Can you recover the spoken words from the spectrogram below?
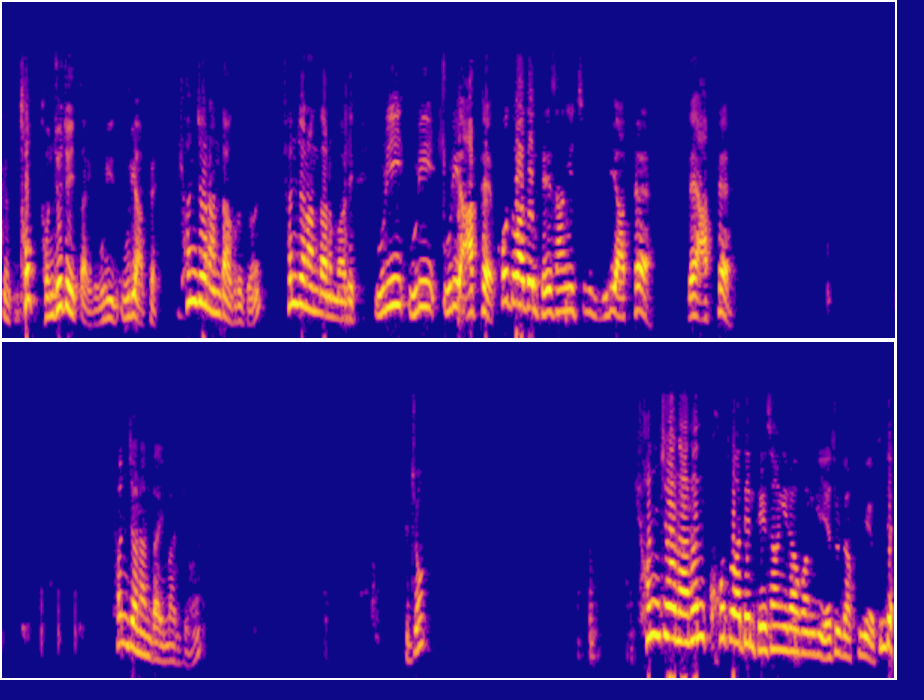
그냥 톡 던져져 있다. 이게 우리, 우리 앞에. 현전한다 그러죠. 현전한다는 말이 우리, 우리, 우리 앞에, 코드화된 대상이 지금 우리 앞에, 내 앞에 현전한다 이 말이죠. 그죠? 현존하는 코드화된 대상이라고 하는 게 예술 작품이에요. 근데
